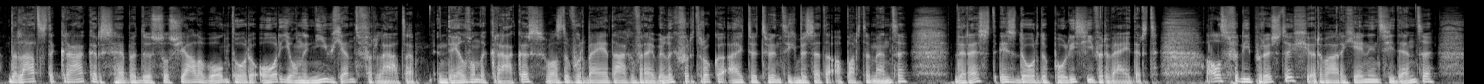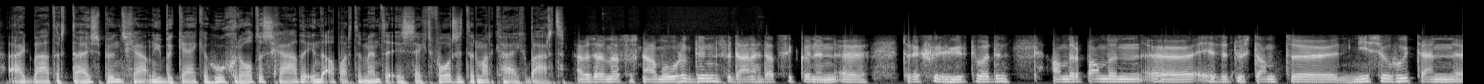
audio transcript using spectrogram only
De laatste krakers hebben de sociale woontoren Orion in Nieuw-Gent verlaten. Een deel van de krakers was de voorbije dagen vrijwillig vertrokken uit de 20 bezette appartementen. De rest is door de politie verwijderd. Alles verliep rustig, er waren geen incidenten. Uitbater Thuispunt gaat nu bekijken hoe groot de schade in de appartementen is, zegt voorzitter Mark Huigbaard. En we zullen dat zo snel mogelijk doen, zodanig dat ze kunnen eh, terugverhuurd worden. Andere panden eh, is de toestand eh, niet zo goed en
